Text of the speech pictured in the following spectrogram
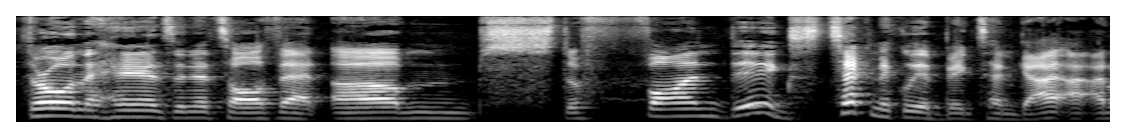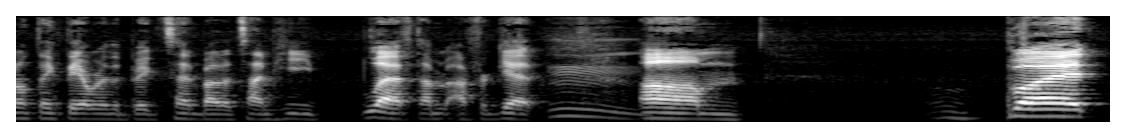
throw in the hands and it's all that. Um, Stefon Diggs, technically a Big Ten guy. I, I don't think they were in the Big Ten by the time he left. I'm, I forget. Um, but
